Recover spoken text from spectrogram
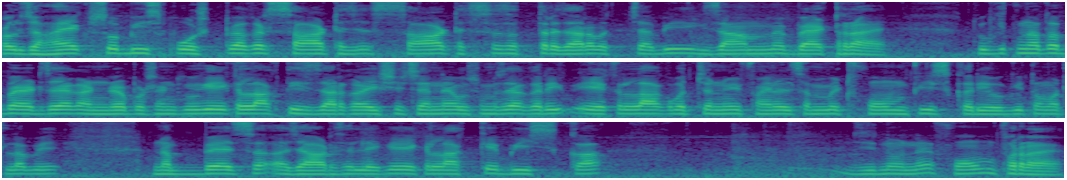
और जहाँ 120 पोस्ट पे अगर साठ साठ से सत्तर हज़ार बच्चा भी एग्ज़ाम में बैठ रहा है तो कितना तो बैठ जाएगा हंड्रेड परसेंट क्योंकि एक लाख तीस हज़ार का रजिस्ट्रेशन है, उसमें से करीब एक लाख बच्चों ने भी फाइनल सबमिट फॉर्म फ़ीस करी होगी तो मतलब नब्बे हज़ार से लेके एक लाख के बीच का जिन्होंने फॉर्म भरा है।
